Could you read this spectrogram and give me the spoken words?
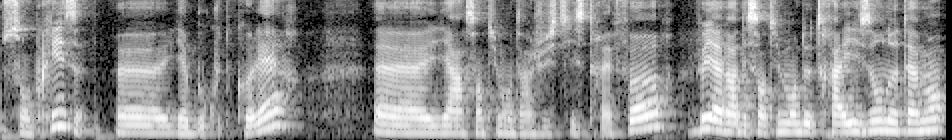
sont prises, euh, il y a beaucoup de colère, euh, il y a un sentiment d'injustice très fort, il peut y avoir des sentiments de trahison notamment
